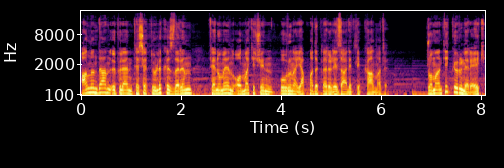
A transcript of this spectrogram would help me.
alnından öpülen tesettürlü kızların fenomen olmak için uğruna yapmadıkları rezaletlik kalmadı. Romantik görünerek,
